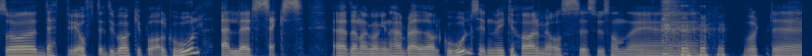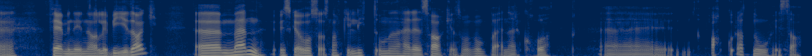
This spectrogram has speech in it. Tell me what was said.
så detter vi ofte tilbake på alkohol eller sex. Denne gangen her ble det alkohol, siden vi ikke har med oss Susanne, vårt feminine alibi i dag. Men vi skal også snakke litt om denne saken som kom på NRK akkurat nå i stad.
